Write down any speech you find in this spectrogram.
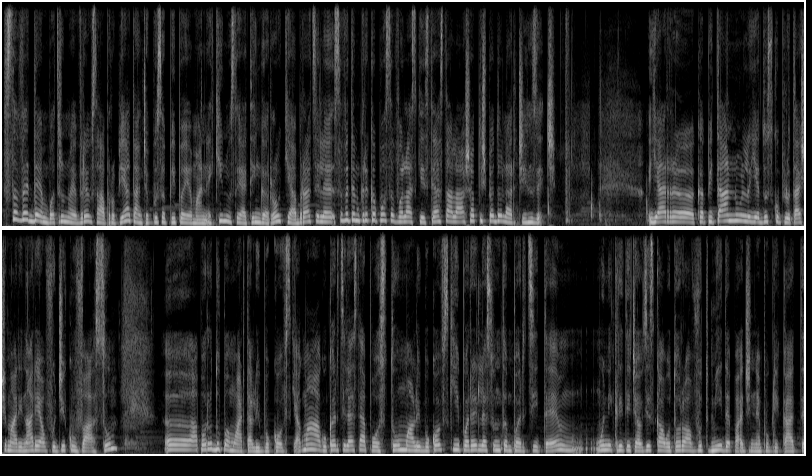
să vedem, bătrânul evreu s-a apropiat, a început să pipăie manechinul, să-i atingă rochia, brațele, să vedem, cred că pot să vă las chestia asta la 17 dolari 50. Iar uh, capitanul e dus cu pluta și marinarii au fugit cu vasul a apărut după moartea lui Bukovski. Acum, cu cărțile astea postum a lui Bukovski, părerile sunt împărțite. Unii critici au zis că autorul a avut mii de pagini publicate,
